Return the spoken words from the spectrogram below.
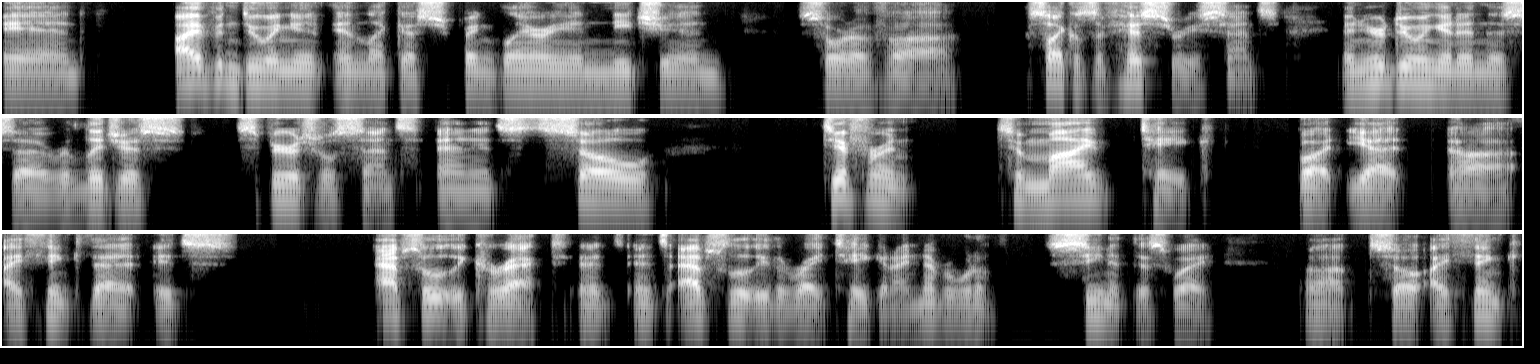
And I've been doing it in like a Spenglerian Nietzschean sort of uh, cycles of history sense, and you're doing it in this uh, religious spiritual sense, and it's so different to my take, but yet uh, I think that it's absolutely correct. It's, it's absolutely the right take, and I never would have seen it this way. Uh, so I think,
